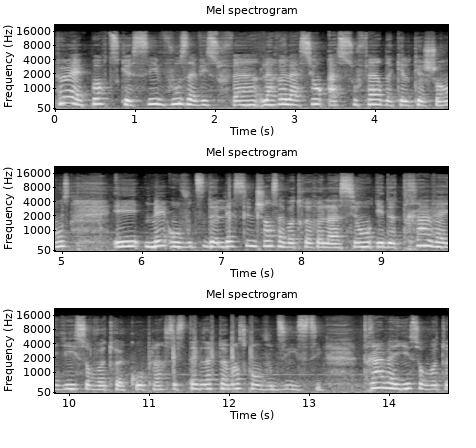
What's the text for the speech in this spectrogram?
peu importe ce que c'est, vous avez souffert, la relation a souffert de quelque chose, et, mais on vous dit de laisser une chance à votre relation et de travailler sur votre couple. Hein. C'est exactement ce qu'on vous dit ici. Travailler sur votre,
